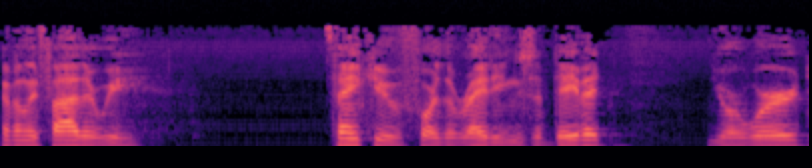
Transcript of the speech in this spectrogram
Heavenly Father, we thank you for the writings of David, your word.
